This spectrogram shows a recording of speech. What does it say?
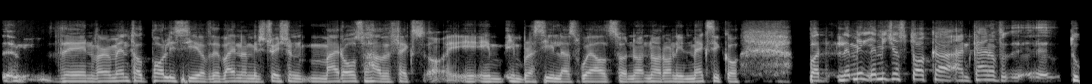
the, environmental policy of the Biden administration might also have effects in, in Brazil as well. So not not only in Mexico, but let me let me just talk uh, and kind of uh, to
